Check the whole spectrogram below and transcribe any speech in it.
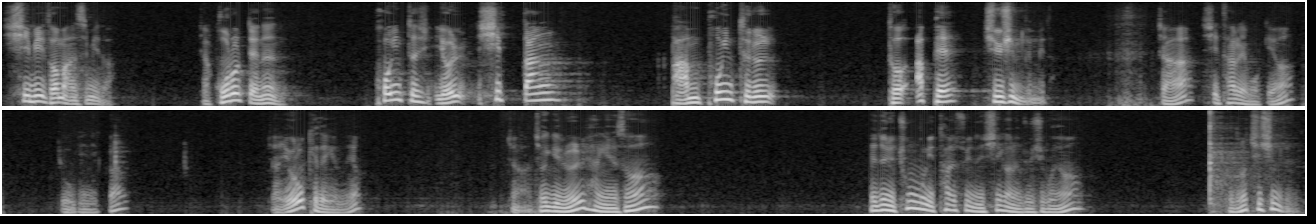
10이 더 많습니다. 자, 그럴 때는 포인트 10당 반 포인트를 더 앞에 지우시면 됩니다. 자, 시타를 해볼게요. 쪽이니까. 자, 요렇게 되겠네요. 자, 저기를 향해서 회전이 충분히 탈 수 있는 시간을 주시고요. 그대로 치시면 됩니다.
